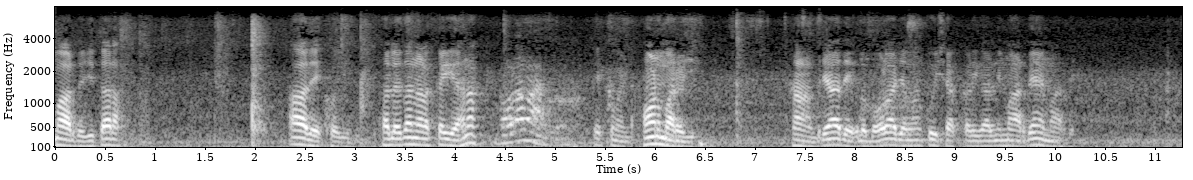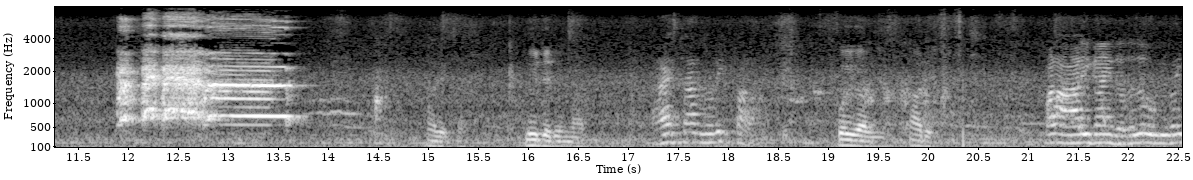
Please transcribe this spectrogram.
ਮਾਰ ਦੇ ਜੀ ਤਾਰਾ। ਆ ਦੇਖੋ ਜੀ ਥੱਲੇ ਤਾਂ ਨਲਕਾ ਹੀ ਆ ਹਨਾ? ਬੌਲਾ ਮਾਰਦੇ ਇੱਕ ਮਿੰਟ ਹੁਣ ਮਾਰੋ ਜੀ। ਹਾਂ ਵੀਰੇ ਆਹ ਦੇਖ ਲਓ ਬੋਲਾ ਜਮਾ ਕੋਈ ਸ਼ੱਕ ਵਾਲੀ ਗੱਲ ਨਹੀਂ ਮਾਰਦੇ ਐ ਮਾਰਦੇ। ਆ ਦੇਖੋ ਦੂਜੇ ਦੀ ਮਾਰ। ਆ ਇਸ ਤਰ੍ਹਾਂ ਥੋੜੀ ਪਾਲਾ ਕੋਈ ਗੱਲ ਨਹੀਂ ਆ ਦੇ ਪਾਲਾ ਵਾਲੀ ਗਾਂ ਹੀ ਦੁੱਧ ਦੇਊਗੀ ਬਾਈ।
